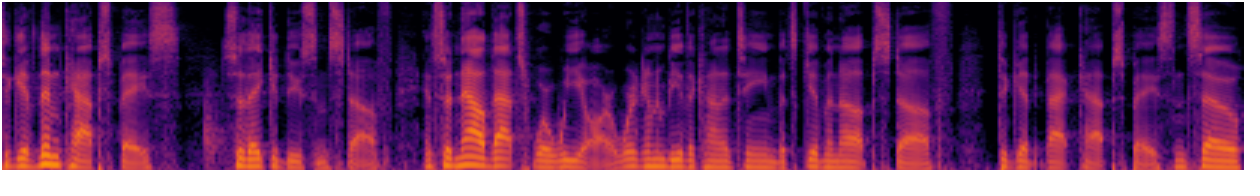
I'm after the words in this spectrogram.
to give them cap space so they could do some stuff, and so now that's where we are. We're going to be the kind of team that's giving up stuff to get back cap space, and so.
